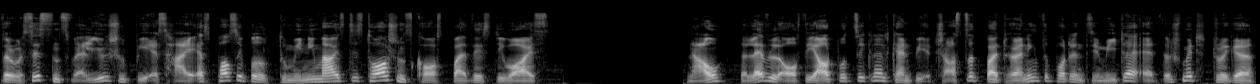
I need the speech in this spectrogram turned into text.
The resistance value should be as high as possible to minimize distortions caused by this device. Now, the level of the output signal can be adjusted by turning the potentiometer at the Schmitt trigger.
